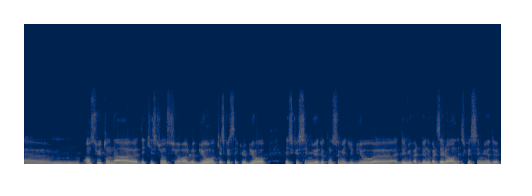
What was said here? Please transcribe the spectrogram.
ensuite, on a des questions sur le bio. Qu'est-ce que c'est que le bio? Est-ce que c'est mieux de consommer du bio euh, de Nouvelle-Zélande? Est-ce que c'est mieux de,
